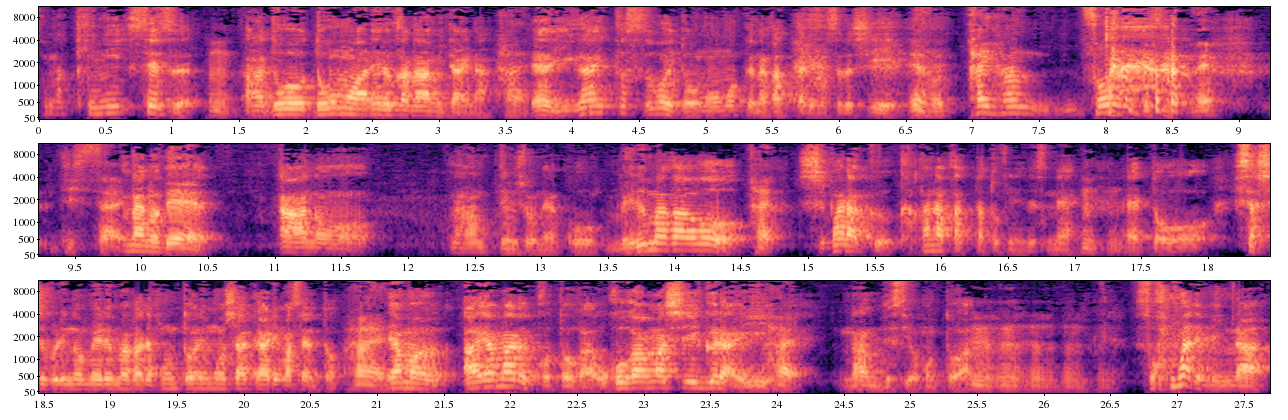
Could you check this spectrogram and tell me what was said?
そんな気にせず、うんあ、どう、どう思われるかな、みたいな。はいや、意外とすごいどうも思ってなかったりもするし、え、もう大半、そうですよね。実際。なので、あの、なんて言うんでしょうね、こう、メルマガをはい。しばらく書かなかった時にですね、うんうんえっと、久しぶりのメルマガで本当に申し訳ありませんと。はい。いや、もう、謝ることがおこがましいぐらいはい。なんですよ、本当は。うんうんうんうんそこまでみんな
